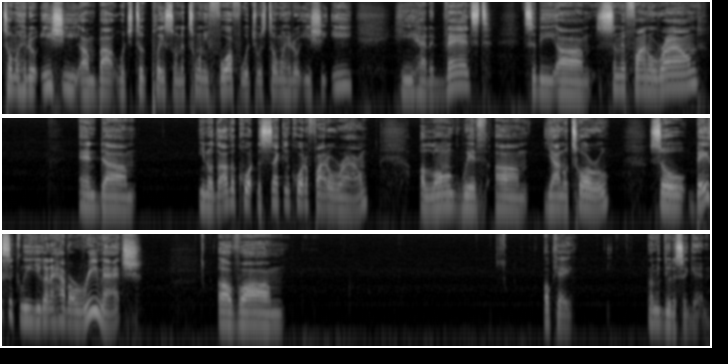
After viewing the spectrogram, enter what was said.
Tomohiro Ishii um, bout, which took place on the 24th, which was Tomohiro Ishii. He had advanced to the um, semifinal round, and um, you know the other court, the second quarterfinal round, along with um, Yano. So basically, you're gonna have a rematch of um. Okay, let me do this again.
